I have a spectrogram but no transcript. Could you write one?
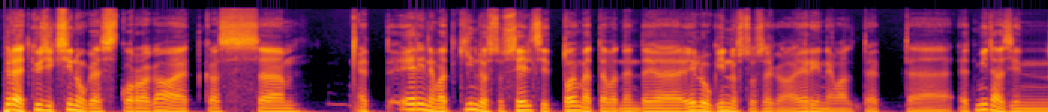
Piret, küsiks sinu käest korra ka, et kas äh, et erinevad kindlustusseltsid toimetavad nende elukindlustusega erinevalt, et, et mida siin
